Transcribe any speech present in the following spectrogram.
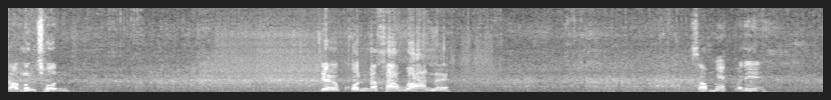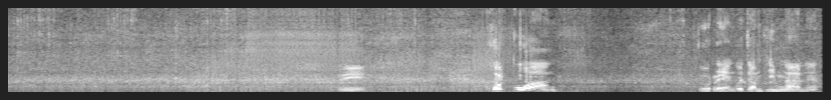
สาวเมืองชน เจอกับคนมะขามหวานเลยสาวแม็กวันนี้ นี่โคตรกวาง ตัวแรงประจำทีมงานเนี่ย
